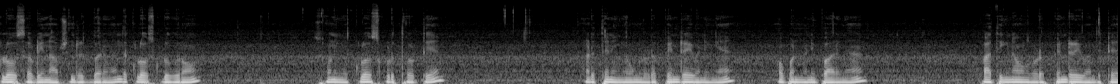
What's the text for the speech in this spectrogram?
க்ளோஸ் அப்படின்னு ஆப்ஷன் இருக்கு பாருங்கள் இந்த க்ளோஸ் கொடுக்குறோம். ஸோ நீங்கள் க்ளோஸ் கொடுத்து விட்டு அடுத்து நீங்கள் உங்களோட பென்ட்ரைவை நீங்கள் ஓப்பன் பண்ணி பாருங்கள் பார்த்தீங்கன்னா உங்களோட பென்ட்ரைவ் வந்துட்டு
